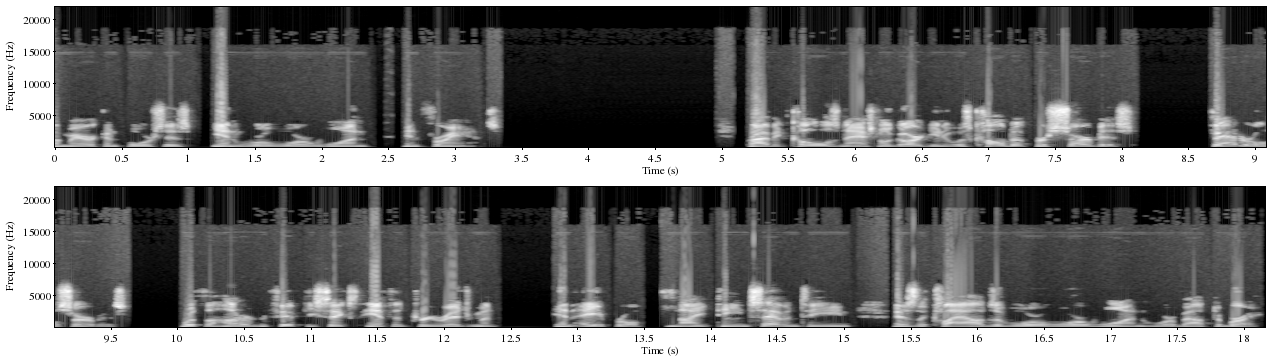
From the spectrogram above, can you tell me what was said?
American forces in World War I in France. Private Cole's National Guard unit was called up for service, federal service, with the 156th Infantry Regiment in April 1917 as the clouds of World War I were about to break.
